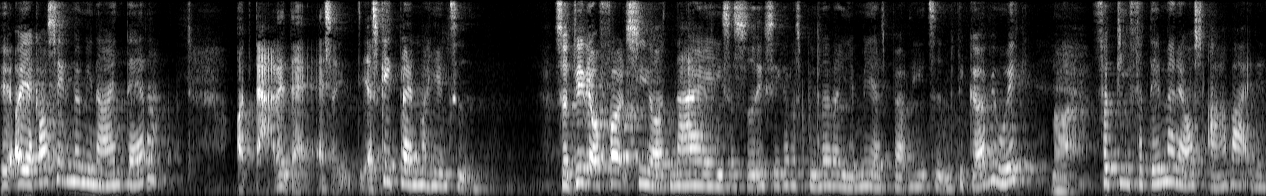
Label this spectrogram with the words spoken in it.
Øh, og jeg kan også se det med min egen datter. Og der er det da, altså, jeg skal ikke blande mig hele tiden. Så det der, folk siger også, nej, så sidder I ikke sikkert og spiller derhjemme med jeres børn hele tiden. Men det gør vi jo ikke. Nej. Fordi for dem er det også arbejde.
